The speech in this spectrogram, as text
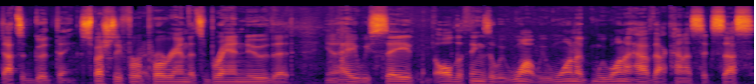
that's a good thing, especially for right. a program that's brand new. That you know, hey, we say all the things that we want. We want to we want to have that kind of success.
